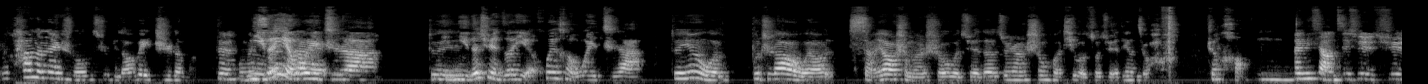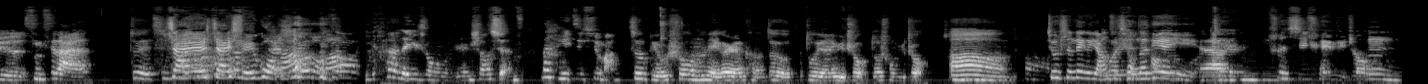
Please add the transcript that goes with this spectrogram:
因为他们那时候是比较未知的嘛。对我们你的也未知啊，对你你的选择也会很未知啊。对，因为我不知道我要想要什么的时候，我觉得就让生活替我做决定就好。真好，嗯，那你想继续去新西兰？对，其实摘摘水果吗？有比较遗憾的一种人生选择。那可以继续嘛？就比如说，我们每个人可能都有多元宇宙、多重宇宙。啊，就是那个杨紫琼的电影，对，瞬息全宇宙。嗯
